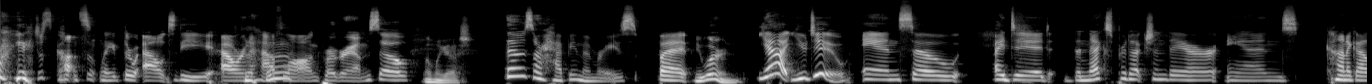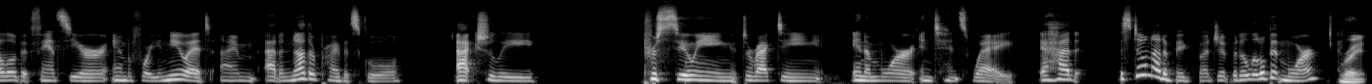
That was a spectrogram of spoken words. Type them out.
just constantly throughout the hour and a half long program. So oh my gosh. those are happy memories. But You learn. yeah, you do. And so I did the next production there and kind of got a little bit fancier. And before you knew it, I'm at another private school actually pursuing directing in a more intense way. It had still not a big budget, but a little bit more. Right.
